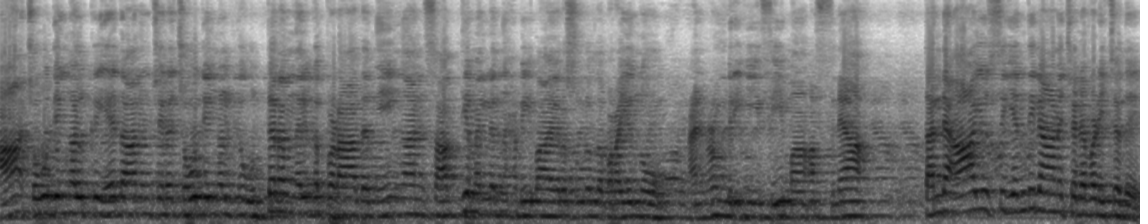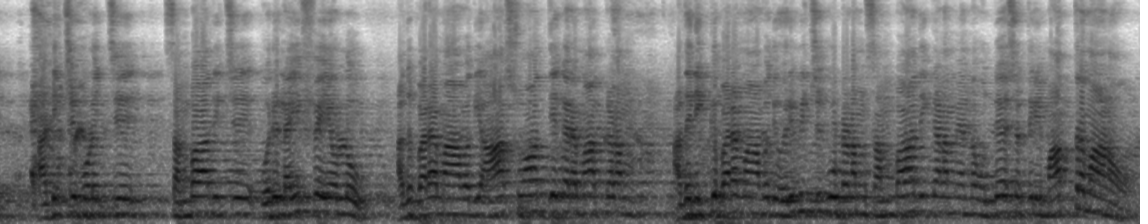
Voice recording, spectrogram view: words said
ആ ചോദ്യങ്ങൾക്ക് ഏതാനും ചില ചോദ്യങ്ങൾക്ക് ഉത്തരം നൽകപ്പെടാതെ നീങ്ങാൻ സാധ്യമല്ലെന്ന് ഹബീബായ പറയുന്നു. അൻഉംരിഹി ഫീമാ അഫ്നാ. തന്റെ ആയുസ് എന്തിനാണ് ചെലവഴിച്ചത്? അടിച്ചു പൊളിച്ച് സമ്പാദിച്ച് ഒരു ലൈഫേ ഉള്ളൂ. അത് പരമാവധി ആസ്വാദ്യകരമാക്കണം. അതെനിക്ക് പരമാവധി ഒരുമിച്ച് കൂട്ടണം സമ്പാദിക്കണം എന്ന ഉദ്ദേശത്തിൽ മാത്രമാണോ?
